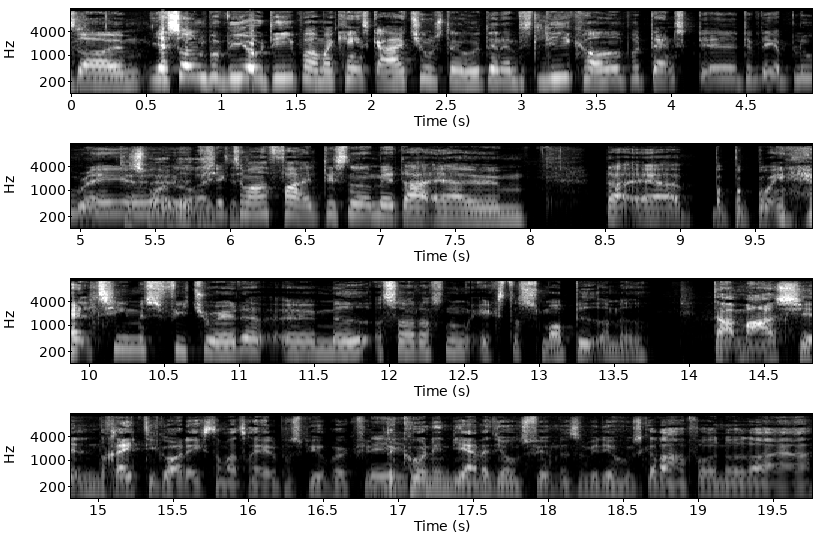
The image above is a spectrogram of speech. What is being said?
Så øhm, jeg så den på VOD på amerikansk iTunes derude. Den er vist lige kommet på dansk øh, DVD og Blu-ray. Det tror jeg lyder øh, hvis jeg rigtigt. tager meget fejl. Det er sådan noget med, at der er, øhm, der er en halv times featurette øh, med, og så er der sådan nogle ekstra små bidder med. Der er meget sjældent rigtig godt ekstra materiale på Spielberg-film. Det... Det- er kun Indiana Jones-filmen, så vidt jeg husker, der har fået noget, der er...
